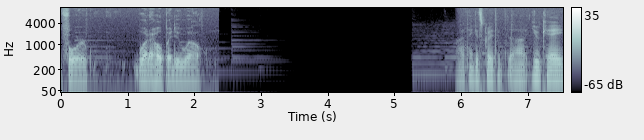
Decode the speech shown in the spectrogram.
for what I hope I do well. I think it's great that the uh, UK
